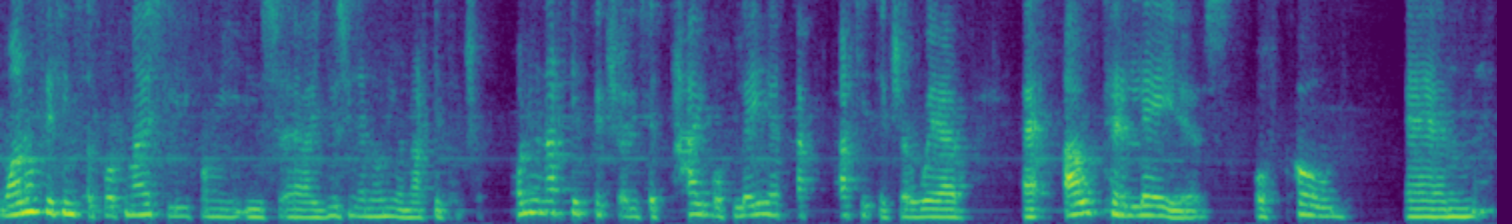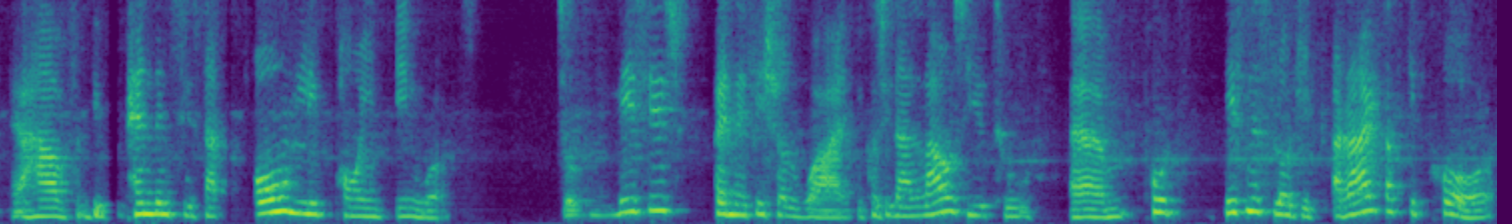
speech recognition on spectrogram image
one of the things that worked nicely for me is uh, using an onion architecture. Onion architecture is a type of layer architecture where uh, outer layers of code um, have dependencies that only point inwards. So this is beneficial. Why? Because it allows you to um, put business logic right at the core,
